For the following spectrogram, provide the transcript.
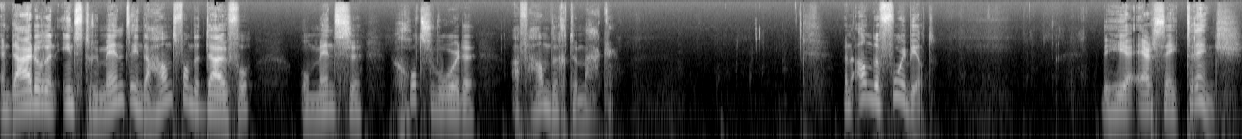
en daardoor een instrument in de hand van de duivel om mensen Gods woorden afhandig te maken. Een ander voorbeeld. De heer R.C. Trench.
